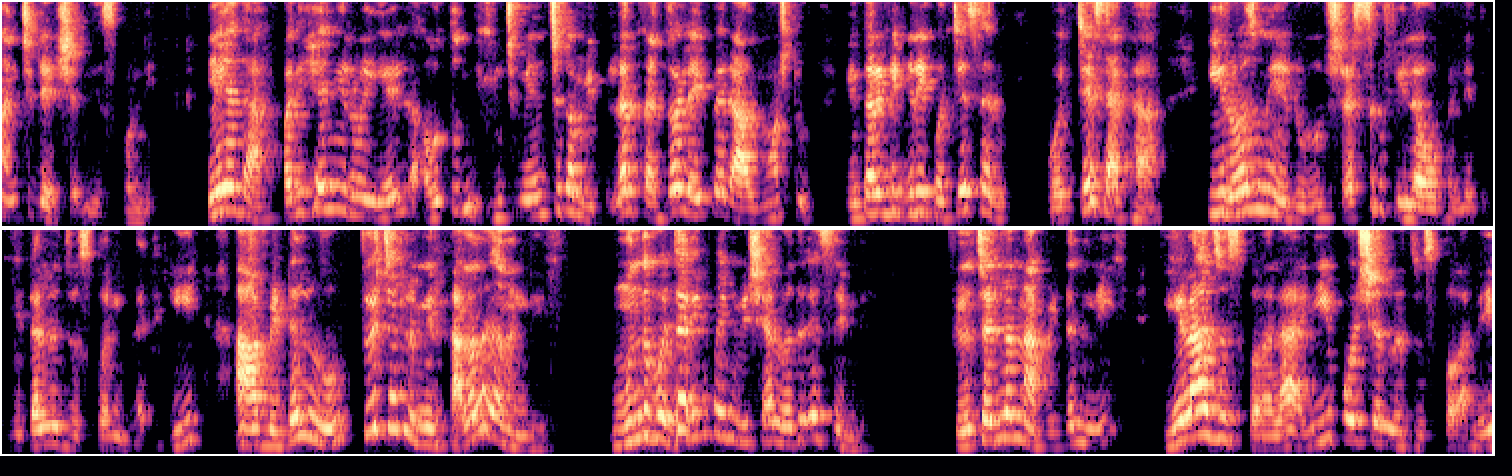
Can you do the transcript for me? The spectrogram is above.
మంచి డెసిషన్ తీసుకోండి. లేదా పదిహేను ఇరవై ఏళ్ళు అవుతుంది. ఇంచుమించుగా మీ పిల్లలు పెద్దోళ్ళు అయిపోయారు ఆల్మోస్ట్ ఇంటర్ డిగ్రీకి వచ్చేసారు వచ్చేసాక ఈ రోజు మీరు స్ట్రెస్ ఫీల్ అవ్వలేదు బిడ్డలు చూసుకొని బ్రతికి ఆ బిడ్డలు ఫ్యూచర్లో మీరు కలగలనండి ముందు జరిగిపోయిన విషయాలు వదిలేసేయండి. ఫ్యూచర్లో నా బిడ్డల్ని ఇలా చూసుకోవాలా ఈ పొజిషన్లో చూసుకోవాలి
